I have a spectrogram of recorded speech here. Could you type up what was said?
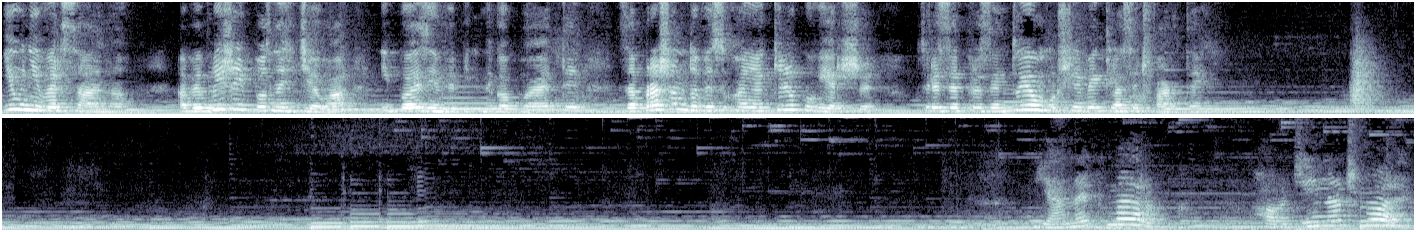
i uniwersalna. Aby bliżej poznać dzieła i poezję wybitnego poety, zapraszam do wysłuchania kilku wierszy, które zaprezentują uczniowie klasy czwartej. Janek ma rok, chodzi na czworek.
